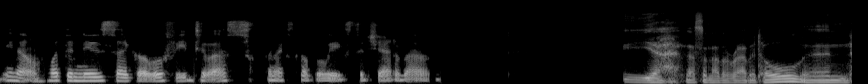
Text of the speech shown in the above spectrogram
you know what the news cycle will feed to us the next couple weeks to chat about. Yeah, that's another rabbit hole, and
